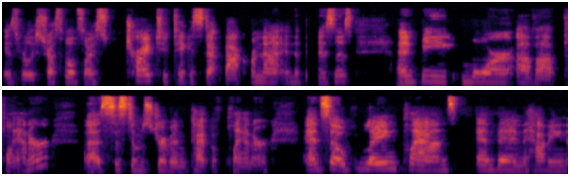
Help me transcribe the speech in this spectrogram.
is really stressful. And so I try to take a step back from that in the business mm. and be more of a planner, a systems driven type of planner. And so laying plans and then having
